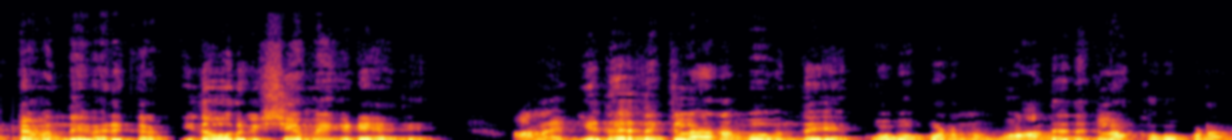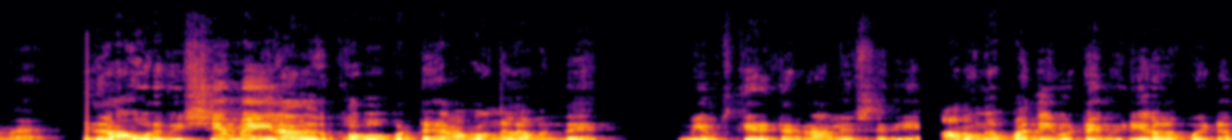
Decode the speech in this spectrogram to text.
பெட்டை வந்து வெறுக்கிற இது ஒரு விஷயமே கிடையாது. ஆனா எது எதுக்கெல்லாம் நம்ம வந்து கோபப்படணுமோ அது எதுக்கெல்லாம் கோபப்படாம இதெல்லாம் ஒரு விஷயமே இல்லாத கோபப்பட்டு அவங்கள வந்து மீம்ஸ் கிரியேட்டர்னாலும் சரி அவங்க பதிவிட்ட வீடியோல போயிட்டு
